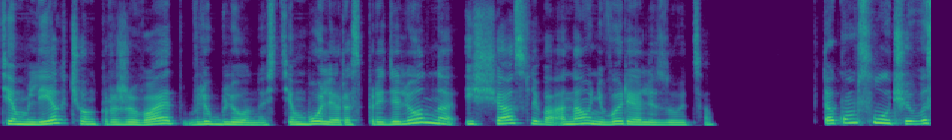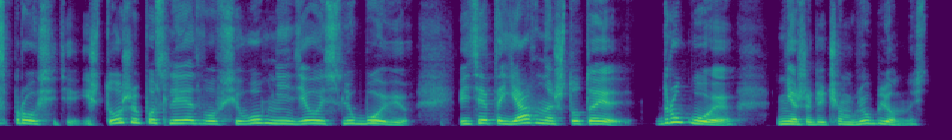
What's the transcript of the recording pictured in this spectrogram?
тем легче он проживает влюбленность, тем более распределенно и счастливо она у него реализуется. В таком случае вы спросите, и что же после этого всего мне делать с любовью? Ведь это явно что-то другое, нежели чем влюбленность.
